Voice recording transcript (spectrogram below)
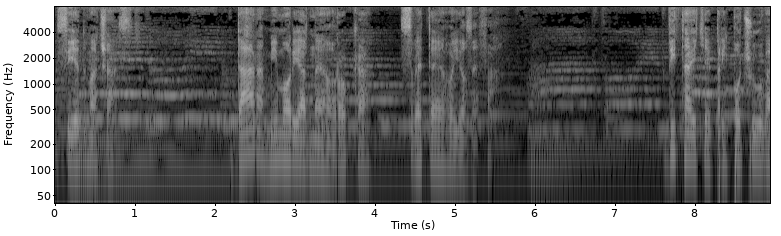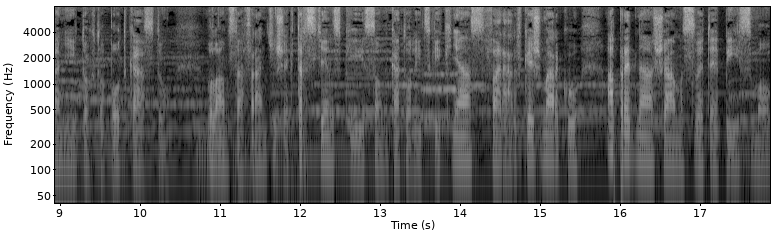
Siedma časť. Dar mimoriadného roka svätého Jozefa. Vitajte pri počúvaní tohto podcastu – Volám sa František Trstenský, som katolícky kňaz, farár v Kešmarku a prednášam sväté písmo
